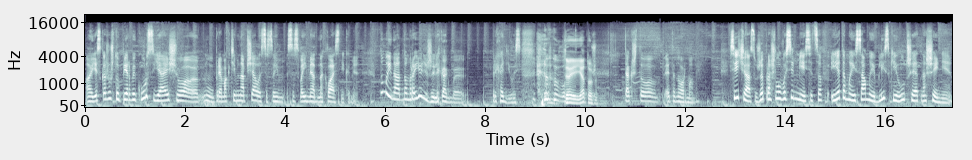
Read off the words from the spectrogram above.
А, Я скажу, что первый курс я еще ну прям активно общалась со, своим, со своими одноклассниками. Ну мы и на одном районе жили, как бы приходилось. Да, и я тоже. Так что это норма. Сейчас уже прошло 8 месяцев, и это мои самые близкие и лучшие отношения.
